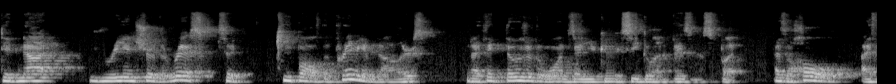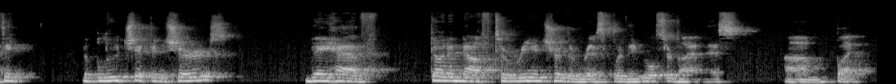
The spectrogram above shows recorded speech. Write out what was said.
did not reinsure the risk to keep all the premium dollars, and I think those are the ones that you can see go out of business. But as a whole, I think the blue chip insurers, they have done enough to reinsure the risk where they will survive this. Um, but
